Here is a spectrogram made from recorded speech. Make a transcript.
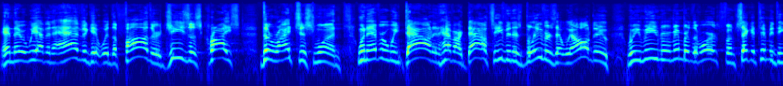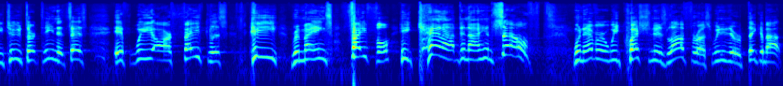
and there we have an advocate with the Father, Jesus Christ, the righteous one. Whenever we doubt and have our doubts, even as believers that we all do, we need to remember the words from 2 Timothy 2 13 that says, If we are faithless, he remains faithful. He cannot deny himself. Whenever we question his love for us, we need to think about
